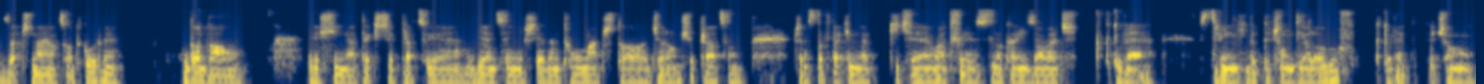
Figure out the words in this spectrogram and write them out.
zaczynając od góry do dołu. Jeśli na tekście pracuje więcej niż jeden tłumacz, to dzielą się pracą. Często w takim lekicie łatwo jest zlokalizować, które stringi dotyczą dialogów, które dotyczą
